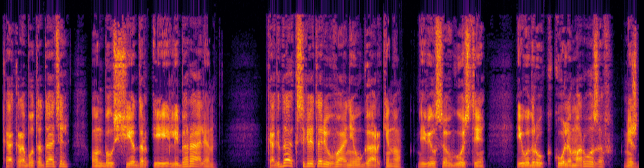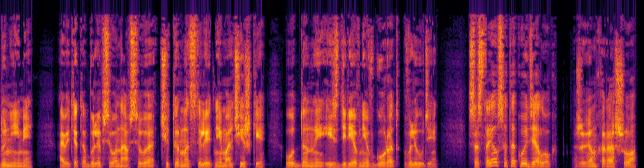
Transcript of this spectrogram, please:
Как работодатель он был щедр и либерален. Когда к секретарю Ване Угаркину явился в гости его друг Коля Морозов, между ними – а ведь это были всего-навсего четырнадцатилетние мальчишки, отданные из деревни в город в люди, состоялся такой диалог. «Живем хорошо,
